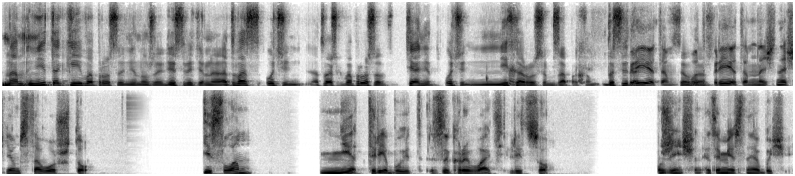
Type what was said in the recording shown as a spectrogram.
Нам не такие вопросы не нужны. Действительно, от вас очень, от ваших вопросов тянет очень нехорошим запахом. До свидания. При этом, Всё, вот да. при этом, значит, начнем с того, что ислам не требует закрывать лицо у женщин. Это местный обычай.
